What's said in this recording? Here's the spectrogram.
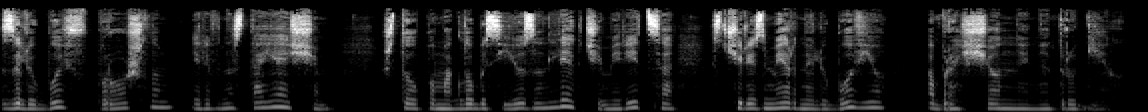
за любовь в прошлом или в настоящем, что помогло бы Сьюзен легче мириться с чрезмерной любовью, обращенной на других.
